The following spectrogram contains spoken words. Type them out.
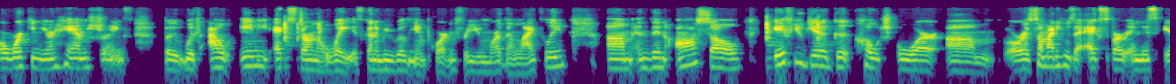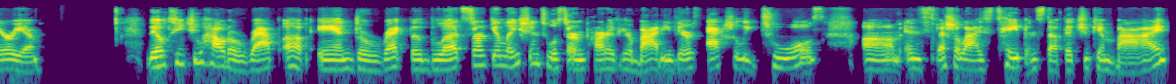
Or working your hamstrings, but without any external weight. It's going to be really important for you more than likely. Um, and then also, if you get a good coach or um, or somebody who's an expert in this area, They'll teach you how to wrap up and direct the blood circulation to a certain part of your body. There's actually tools um, and specialized tape and stuff that you can buy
